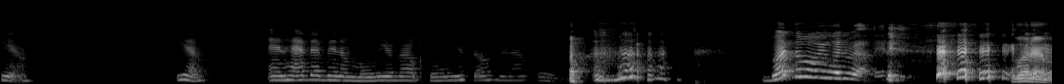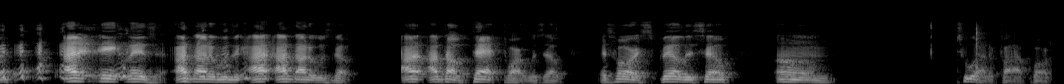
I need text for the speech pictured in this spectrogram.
Yeah. Yeah. And had that been a movie about proving yourself, then absolutely. but the movie wasn't about it. Whatever. I hey, listen. I thought it was I, I thought it was dope. I, I thought that part was dope. As far as spell itself, um, two out of five park.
